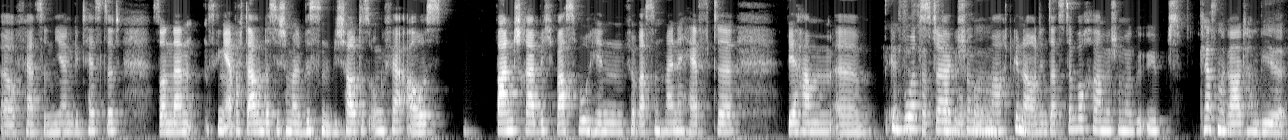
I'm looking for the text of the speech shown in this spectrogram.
auf Herz und Nieren getestet, sondern es ging einfach darum, dass sie schon mal wissen, wie schaut es ungefähr aus, wann schreibe ich was wohin, für was sind meine Hefte, wir haben äh, Geburtstage schon gemacht. Genau, den Satz der Woche haben wir schon mal geübt. Klassenrat haben wir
